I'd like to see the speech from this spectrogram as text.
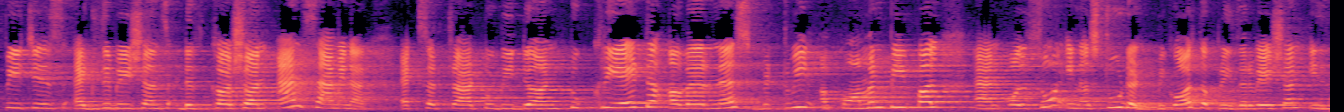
speeches, exhibitions, discussion and seminar etc. to be done to create the awareness between a common people and also in a student because the preservation is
